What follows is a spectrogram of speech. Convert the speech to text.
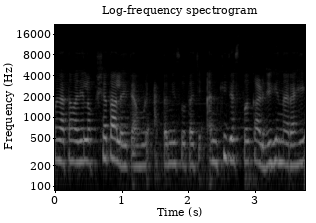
पण आता माझ्या लक्षात आलं आहे त्यामुळे आता मी स्वतःची आणखी जास्त काळजी घेणार आहे.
